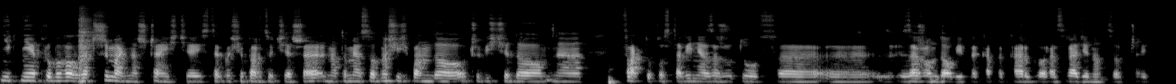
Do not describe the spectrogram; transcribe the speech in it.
nikt nie próbował zatrzymać na szczęście i z tego się bardzo cieszę. Natomiast odnosi się Pan do, oczywiście do e, faktu postawienia zarzutów e, e, zarządowi PKP Cargo oraz Radzie Nadzorczej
